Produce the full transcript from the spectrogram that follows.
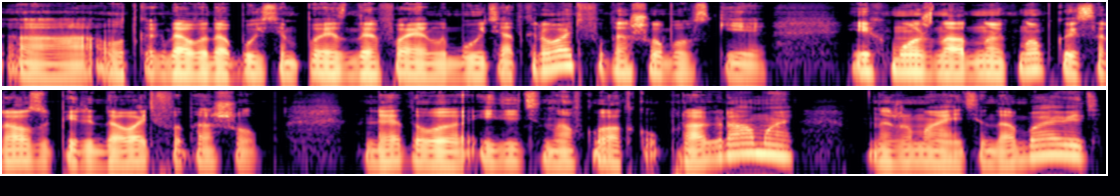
а, вот когда вы, допустим, PSD-файлы будете открывать фотошоповские, их можно одной кнопкой сразу передавать в Photoshop. Для этого идите на вкладку «Программы», нажимаете «Добавить»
